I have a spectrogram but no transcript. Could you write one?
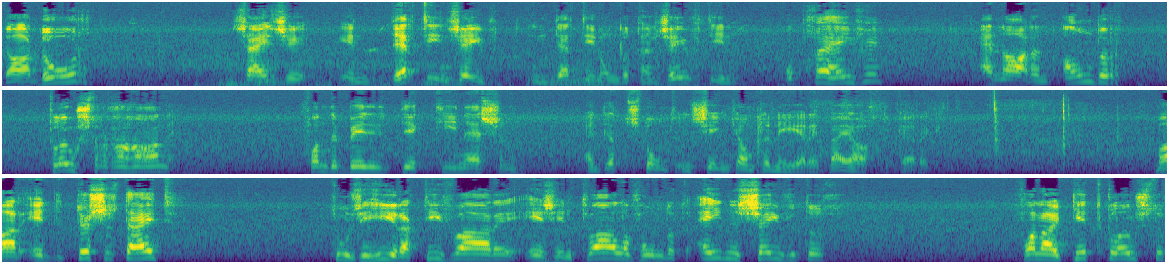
Daardoor zijn ze in 1317 opgeheven en naar een ander klooster gegaan van de Benedictinessen. En dat stond in Sint-Jan ten bij Achterkerk. Maar in de tussentijd, toen ze hier actief waren, is in 1271 vanuit dit klooster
